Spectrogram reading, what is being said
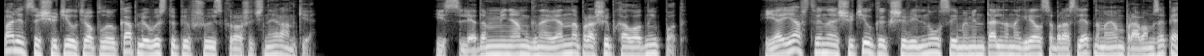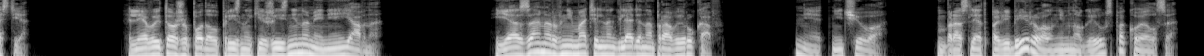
Палец ощутил теплую каплю, выступившую из крошечной ранки. И следом меня мгновенно прошиб холодный пот. Я явственно ощутил, как шевельнулся и моментально нагрелся браслет на моем правом запястье. Левый тоже подал признаки жизни, но менее явно. Я замер, внимательно глядя на правый рукав. Нет, ничего. Браслет повибрировал немного и успокоился.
